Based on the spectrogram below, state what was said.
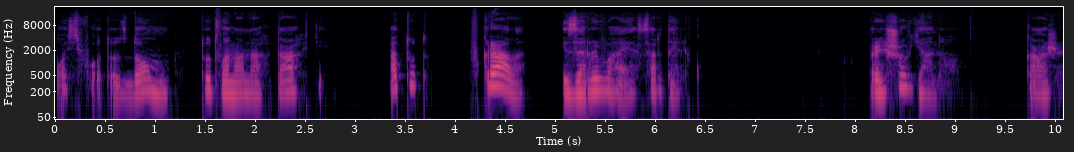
Ось фото з дому, тут вона на тахті, а тут вкрала і зариває сардельку. Прийшов Янгол, каже,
